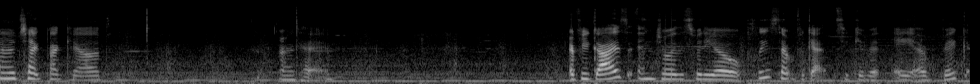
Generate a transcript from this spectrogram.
Uh, check backyard. Okay. If you guys enjoy this video, please don't forget to give it a, a big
